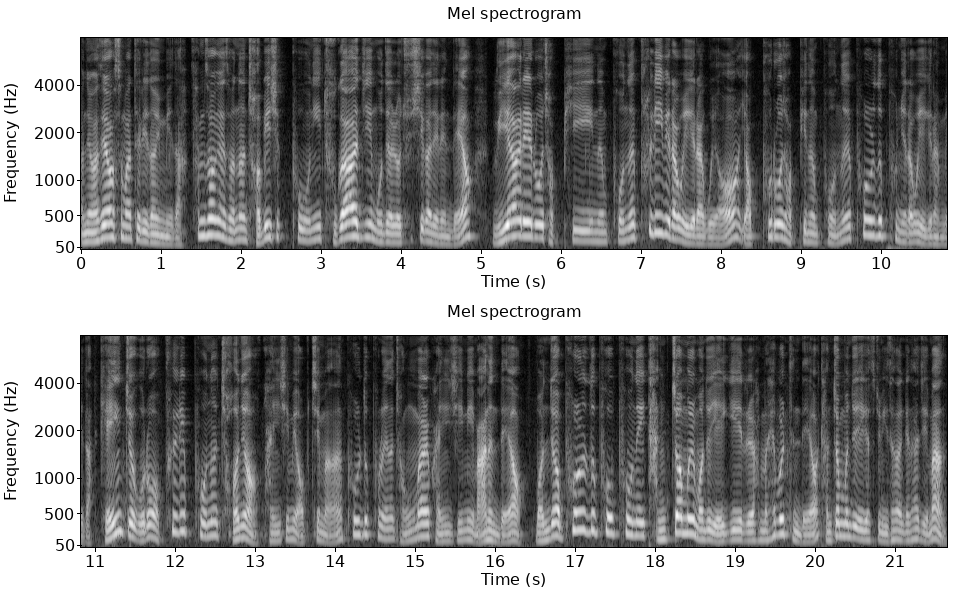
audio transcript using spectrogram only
안녕하세요. 스마트 리더입니다. 삼성에서는 접이식 폰이 두 가지 모델로 출시가 되는데요. 위아래로 접히는 폰을 플립이라고 얘기를 하고요. 옆으로 접히는 폰을 폴드폰이라고 얘기를 합니다. 개인적으로 플립폰은 전혀 관심이 없지만 폴드폰에는 정말 관심이 많은데요. 먼저 폴드폰의 단점을 먼저 얘기를 한번 해볼 텐데요. 단점 먼저 얘기해서 좀 이상하긴 하지만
